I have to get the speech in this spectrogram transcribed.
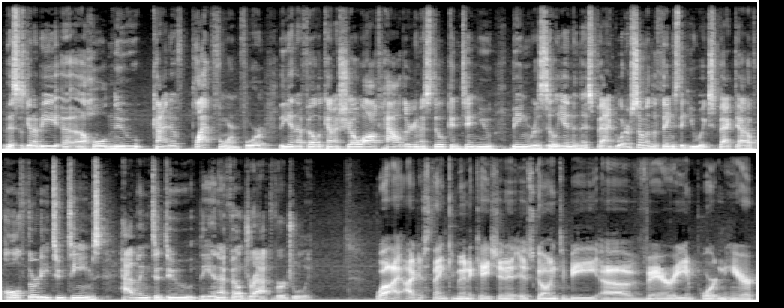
this is going to be a, a, whole new kind of platform for the NFL to kind of show off how they're going to still continue being resilient in this fact. What are some of the things that you expect out of all 32 teams having to do the NFL draft virtually? Well, I, I, just think communication is going to be uh, very important here,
